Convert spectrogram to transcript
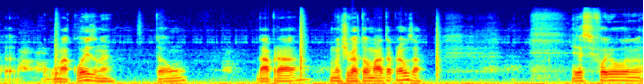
uh, alguma coisa, né? Então dá pra não tiver tomada dá pra usar. Esse foi o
